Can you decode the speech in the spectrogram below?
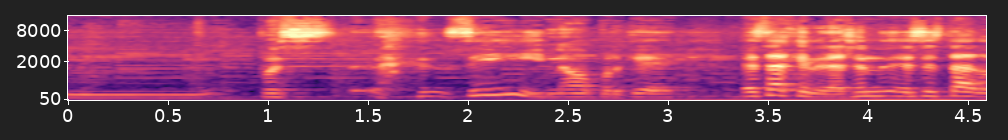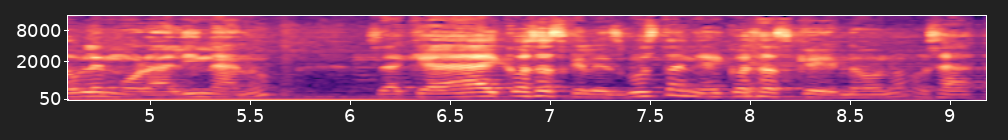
Mm, pues sí y no, porque esta generación es esta doble moralina, ¿no? O sea, que hay cosas que les gustan y hay cosas que no, ¿no? O sea,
